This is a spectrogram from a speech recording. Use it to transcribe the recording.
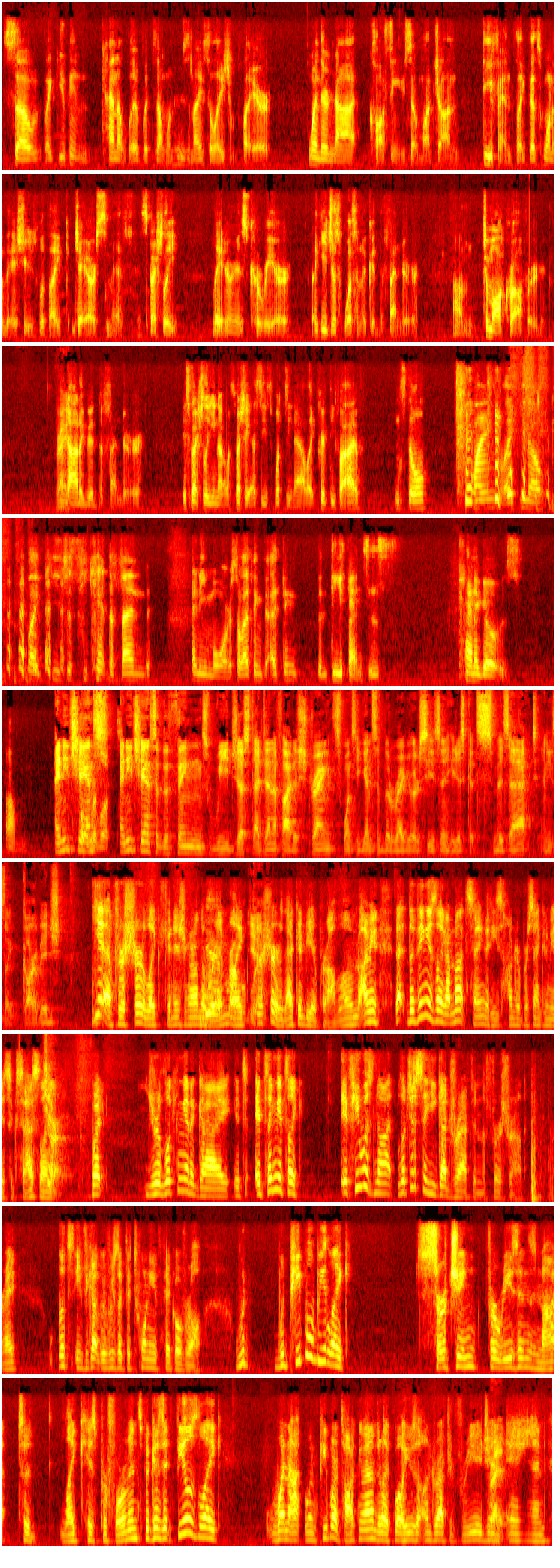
so like you can kind of live with someone who's an isolation player when they're not costing you so much on defense. Like that's one of the issues with like J.R. Smith, especially later in his career. Like he just wasn't a good defender. Um, Jamal Crawford, Right. not a good defender, especially you know, especially as he's what's he now like fifty five and still playing. like you know, like he's just he can't defend anymore. So I think I think the defense is kind of goes. Um, Any chance? Overlooked. Any chance that the things we just identified as strengths, once he gets into the regular season, he just gets smizacked and he's like garbage. Yeah, for sure. Like finishing around the Yeah, rim, like. Yeah. for sure, that could be a problem. I mean, that, the thing is, like, I'm not saying that he's 100 percent going to be a success. Like, Sure. but you're looking at a guy. It's it's think it's like if he was not. Let's just say he got drafted in the first round, right? Let's if he got if he was like the 20th pick overall, would would people be like searching for reasons not to like his performance? Because it feels like when I when people are talking about him, they're like, well, he was an undrafted free agent, Right. and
